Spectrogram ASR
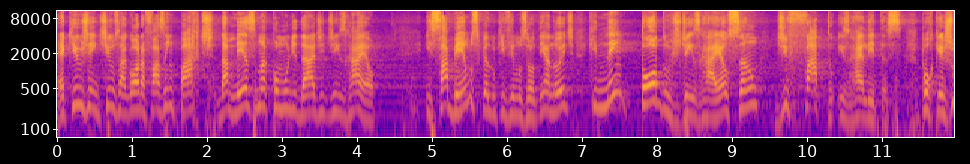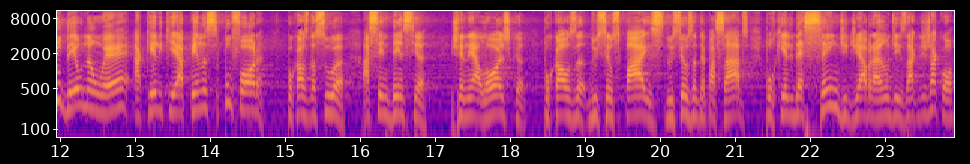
é que os gentios agora fazem parte da mesma comunidade de Israel. E sabemos, pelo que vimos ontem à noite, que nem todos de Israel são de fato israelitas. Porque judeu não é aquele que é apenas por fora, por causa da sua ascendência genealógica, por causa dos seus pais, dos seus antepassados, porque ele descende de Abraão, de Isaac e de Jacó.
